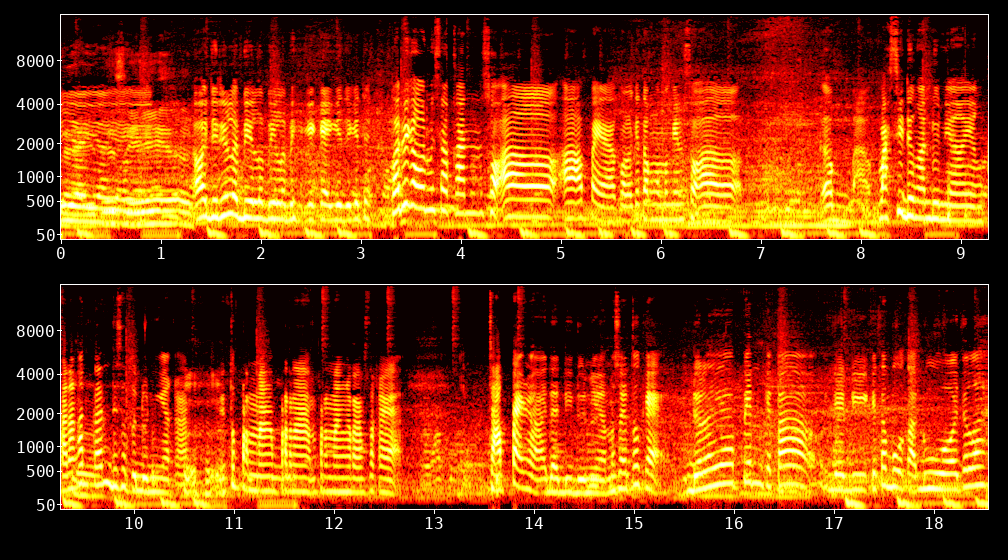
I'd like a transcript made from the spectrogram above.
Iya iya gitu iya. sih. iya. Oh, jadi lebih lebih lebih kayak kayak gitu-gitu. Tapi kalau misalkan soal uh, apa ya? Kalau kita ngomongin soal uh, masih dengan dunia yang karena kan kan di satu dunia kan. Itu pernah pernah pernah ngerasa kayak capek nggak ada di dunia maksudnya itu kayak udahlah ya pin kita jadi kita buka duo aja lah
